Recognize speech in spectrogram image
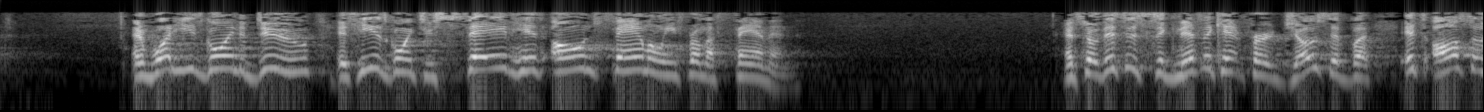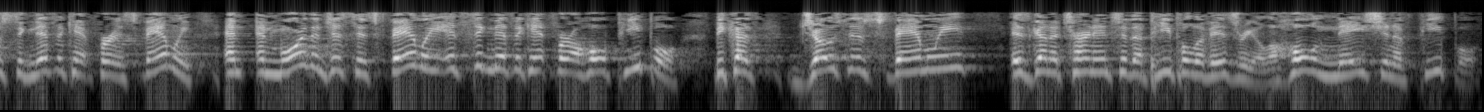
And what he's going to do is he is going to save his own family from a famine. And so this is significant for Joseph, but it's also significant for his family. And, and more than just his family, it's significant for a whole people. Because Joseph's family is going to turn into the people of Israel, a whole nation of people.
